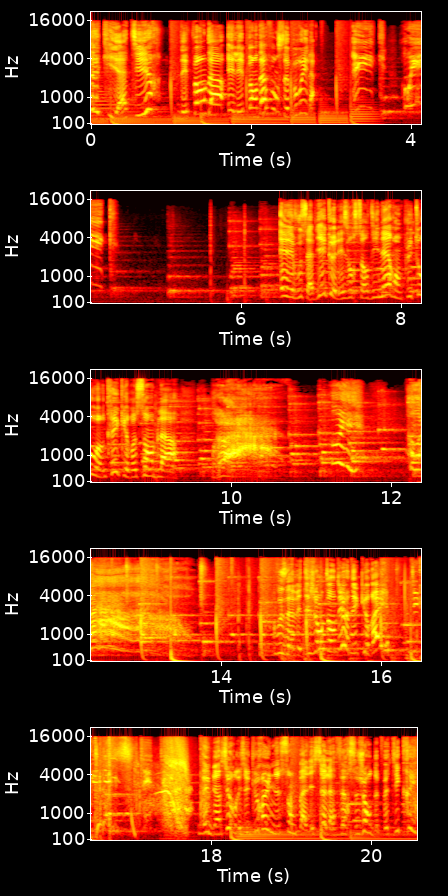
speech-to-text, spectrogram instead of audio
Ce qui attire des pandas. Et les pandas font ce bruit-là. Hic, huic. Et vous saviez que les ours ordinaires ont plutôt un cri qui ressemble à... Oui. Vous avez déjà entendu un écureuil? Et bien sûr, les écureuils ne sont pas les seuls à faire ce genre de petits cris.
